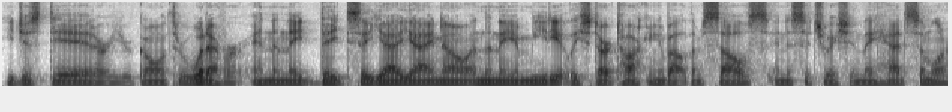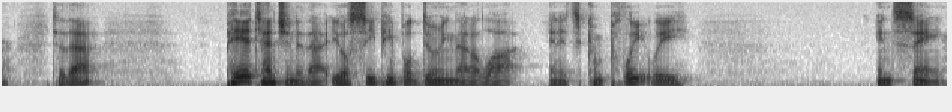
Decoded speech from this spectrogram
you just did or you're going through whatever. And then they they say yeah yeah I know. And then they immediately start talking about themselves in a situation they had similar to that. Pay attention to that. You'll see people doing that a lot and it's completely insane.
